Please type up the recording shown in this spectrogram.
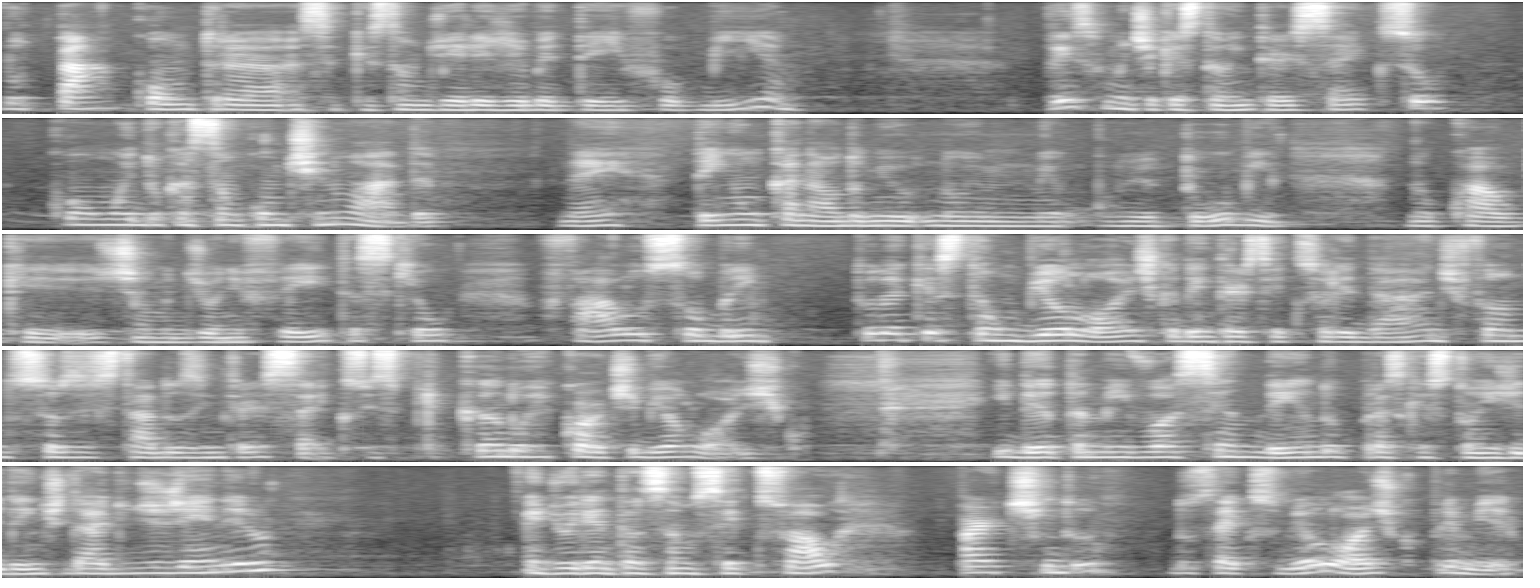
lutar contra essa questão de LGBTI-fobia, principalmente a questão intersexo, com educação continuada, né? Tem um canal do meu, no, no YouTube no qual que chama de Oni Freitas, que eu falo sobre toda a questão biológica da intersexualidade, falando dos seus estados intersexo, explicando o recorte biológico. E daí eu também vou ascendendo para as questões de identidade de gênero e de orientação sexual, partindo do sexo biológico primeiro,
